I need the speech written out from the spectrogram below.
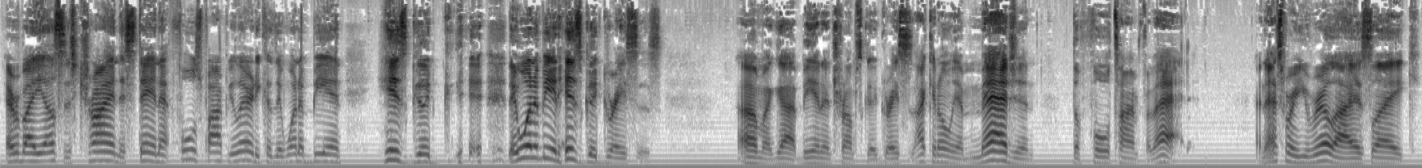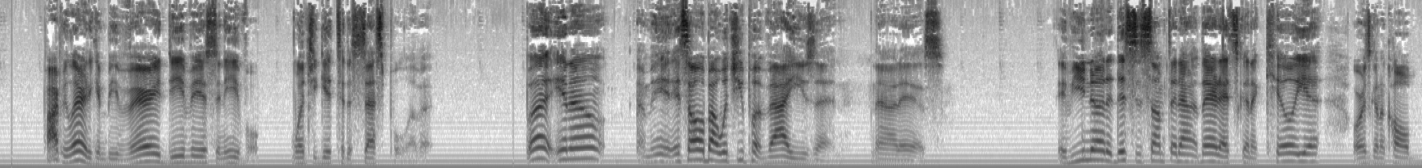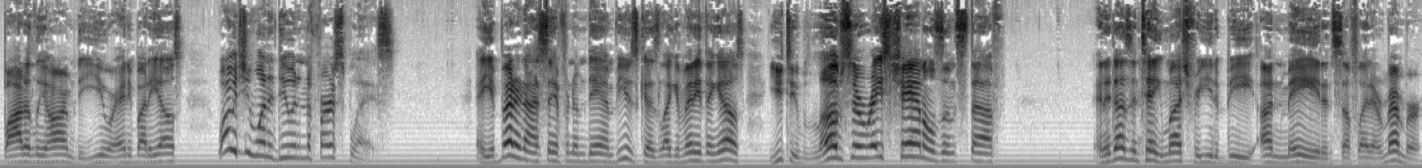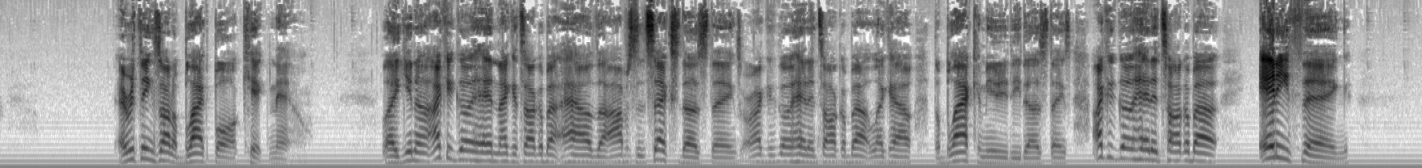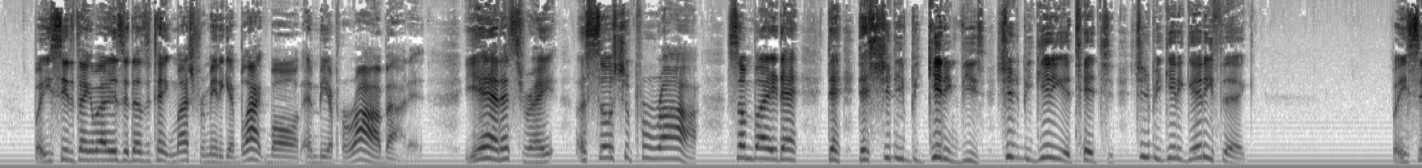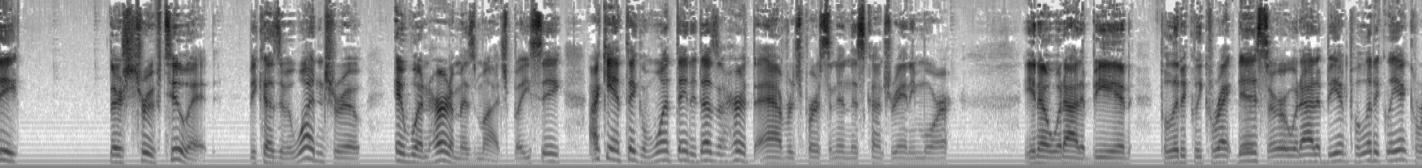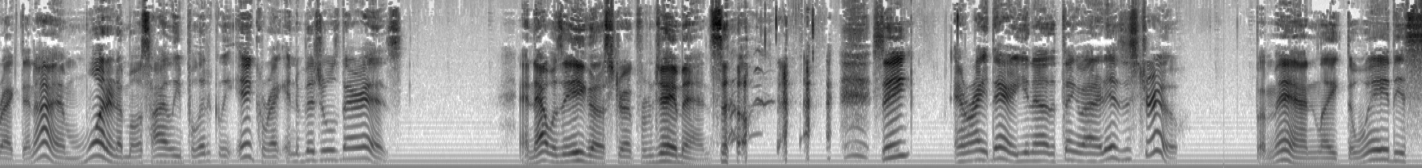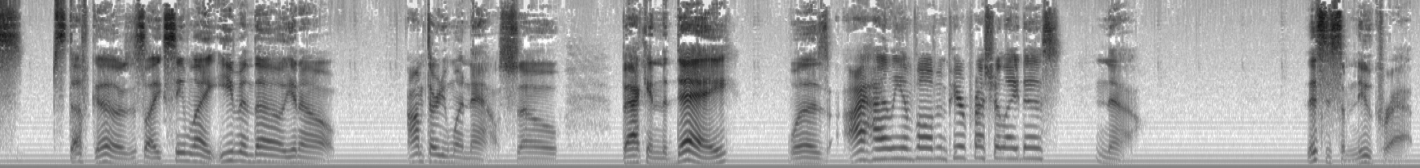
Everybody else is trying to stay in that fool's popularity because they want to be in his good. they want to be in his good graces. Oh my God, being in Trump's good graces. I can only imagine the full time for that. And that's where you realize, like, popularity can be very devious and evil once you get to the cesspool of it. But, you know, I mean, it's all about what you put values in nowadays. If you know that this is something out there that's going to kill you or is going to cause bodily harm to you or anybody else, why would you want to do it in the first place? Hey, you better not say for them damn views, because, like, if anything else, YouTube loves to erase channels and stuff. And it doesn't take much for you to be unmade and stuff like that. Remember, everything's on a blackball kick now. Like, you know, I could go ahead and I could talk about how the opposite sex does things, or I could go ahead and talk about like how the black community does things. I could go ahead and talk about anything. But you see, the thing about it is, it doesn't take much for me to get blackballed and be a pariah about it. Yeah, that's right, a social pariah. Somebody that, that, that shouldn't be getting views, shouldn't be getting attention, shouldn't be getting anything. But you see, there's truth to it. Because if it wasn't true, it wouldn't hurt him as much. But you see, I can't think of one thing that doesn't hurt the average person in this country anymore. You know, without it being politically correct this or without it being politically incorrect. And I am one of the most highly politically incorrect individuals there is. And that was an ego stroke from J Man. So, see? And right there, you know, the thing about it is, it's true. But man, like, the way this stuff goes, it's like, seem like even though, you know, I'm 31 now, so back in the day, was I highly involved in peer pressure like this? No. This is some new crap.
